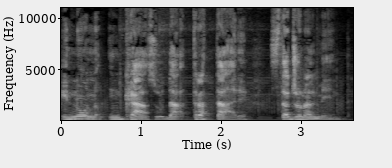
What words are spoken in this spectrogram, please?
e non un caso da trattare stagionalmente?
